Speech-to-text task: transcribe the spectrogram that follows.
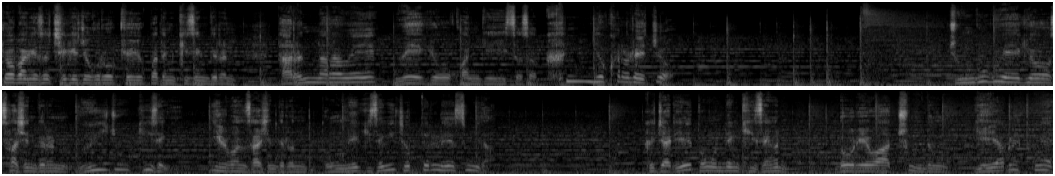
교방에서 체계적으로 교육받은 기생들은 다른 나라와의 외교 관계에 있어서 큰 역할을 했죠. 중국 외교 사신들은 의주 기생이 일본 사신들은 동네 기생이 접대를 했습니다. 그 자리에 동원된 기생은 노래와 춤 등 예약을 통해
